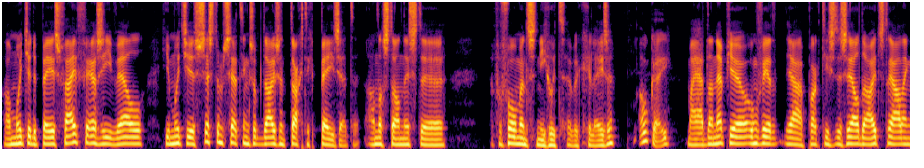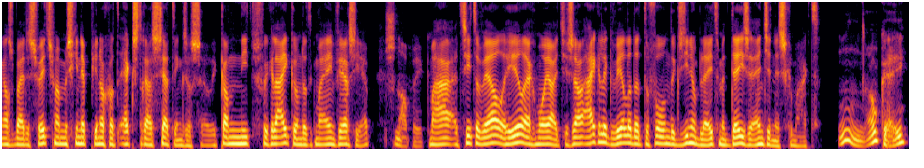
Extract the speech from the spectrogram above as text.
Al moet je de PS5 versie wel, je moet je system settings op 1080p zetten. Anders dan is de performance niet goed, heb ik gelezen. Oké. Maar ja, dan heb je ongeveer ja, praktisch dezelfde uitstraling als bij de Switch. Maar misschien heb je nog wat extra settings of zo. Ik kan het niet vergelijken omdat ik maar één versie heb. Snap ik. Maar het ziet er wel heel erg mooi uit. Je zou eigenlijk willen dat de volgende Xenoblade met deze engine is gemaakt. Mm, Oké.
